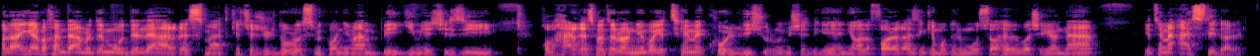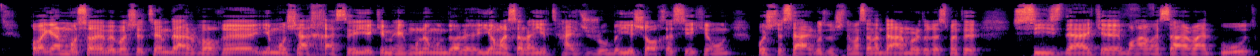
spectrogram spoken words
حالا اگر بخوایم در مورد مدل هر قسمت که چجوری درست می‌کنیم هم بگیم یه چیزی خب هر قسمت رانیه با یه تم کلی شروع میشه دیگه. یعنی حالا فارغ از اینکه مدل مصاحبه باشه یا نه یه تم اصلی داره. خب اگر مصاحبه باشه تم در واقع یه مشخصه یه که مهمونمون داره یا مثلا یه تجربه شاخصیه که اون پشت سر گذاشته. مثلا در مورد قسمت 13 که محمد سرمد بود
